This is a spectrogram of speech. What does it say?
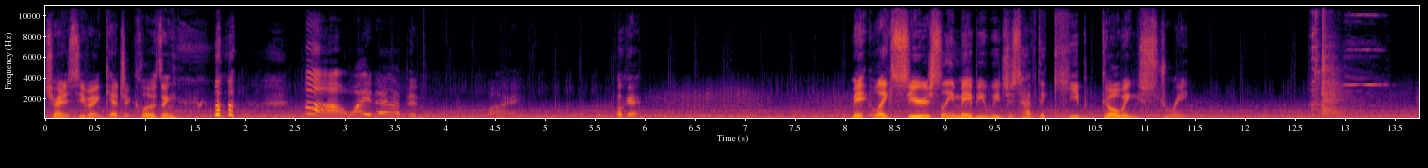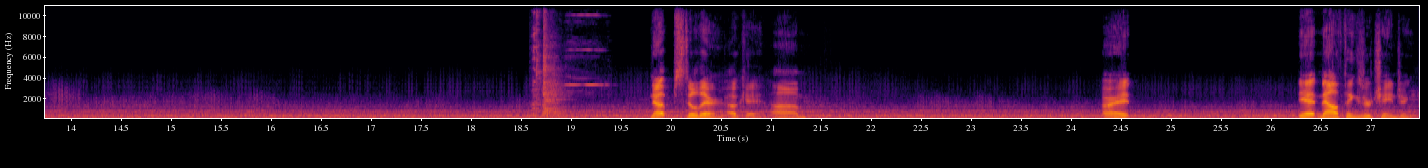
Trying to see if I can catch it closing. ah, why it happened? Why? Okay. May like, seriously, maybe we just have to keep going straight. Nope, still there. Okay, um... Alright. Yeah, now things are changing.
